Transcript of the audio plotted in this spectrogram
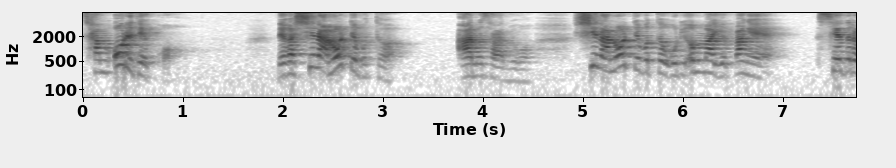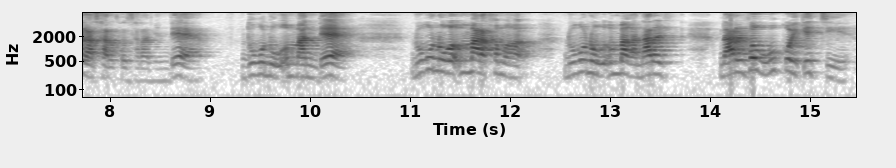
참 오래됐고 내가 신 안 올 때부터 아는 사람이고 신 안 올 때부터 우리 엄마 옆방에 새 들어가 살았던 사람인데 누구누구 엄마인데 누구누구 엄마라 하면 누구누구 엄마가 나를 나를 보고 웃고 있겠지.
